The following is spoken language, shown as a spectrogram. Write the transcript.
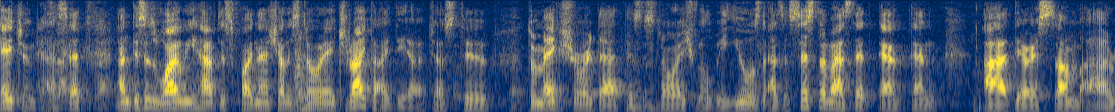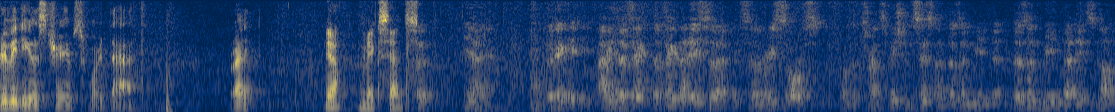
agent Exactly, asset. exactly. And this is why we have this financial storage right idea, just to, to make sure that this Mm. storage will be used as a system asset and then uh, there is some uh, revenue streams for that, right? Yeah, makes sense. But, yeah, yeah. But it, it- I mean, the fact, the fact that it's a, it's a resource for the transmission system doesn't mean that, doesn't mean that it's not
